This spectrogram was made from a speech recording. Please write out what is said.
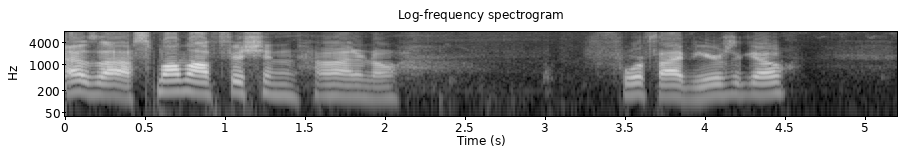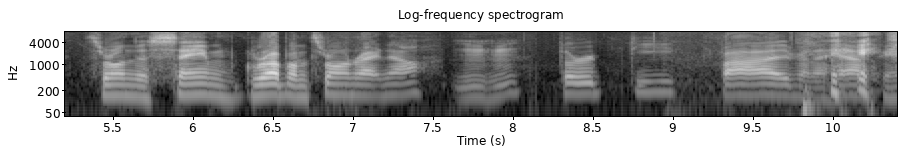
I was uh, smallmouth fishing, oh, I don't know, four or five years ago, throwing the same grub I'm throwing right now. Mm-hmm. 35 and a half inch.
